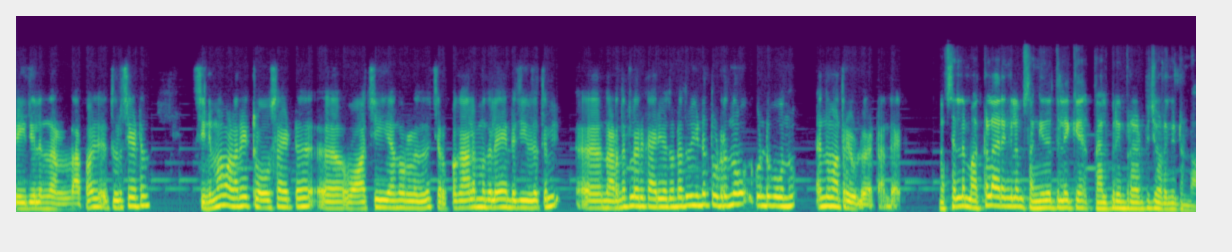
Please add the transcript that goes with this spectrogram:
രീതിയിൽ നിന്നുള്ള. അപ്പൊ തീർച്ചയായിട്ടും സിനിമ വളരെ ക്ലോസ് ആയിട്ട് വാച്ച് ചെയ്യുക എന്നുള്ളത് ചെറുപ്പകാലം മുതലേ എന്റെ ജീവിതത്തിൽ നടന്നിട്ടുള്ള ഒരു കാര്യം അതുകൊണ്ട് അത് വീണ്ടും തുടർന്നു കൊണ്ടുപോകുന്നു എന്ന് മാത്രമേ ഉള്ളൂ കേട്ടോ എന്തായാലും. അഫ്സലിന്റെ മക്കൾ ആരെങ്കിലും സംഗീതത്തിലേക്ക് താല്പര്യം പ്രകടിപ്പിച്ചു തുടങ്ങിയിട്ടുണ്ടോ?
